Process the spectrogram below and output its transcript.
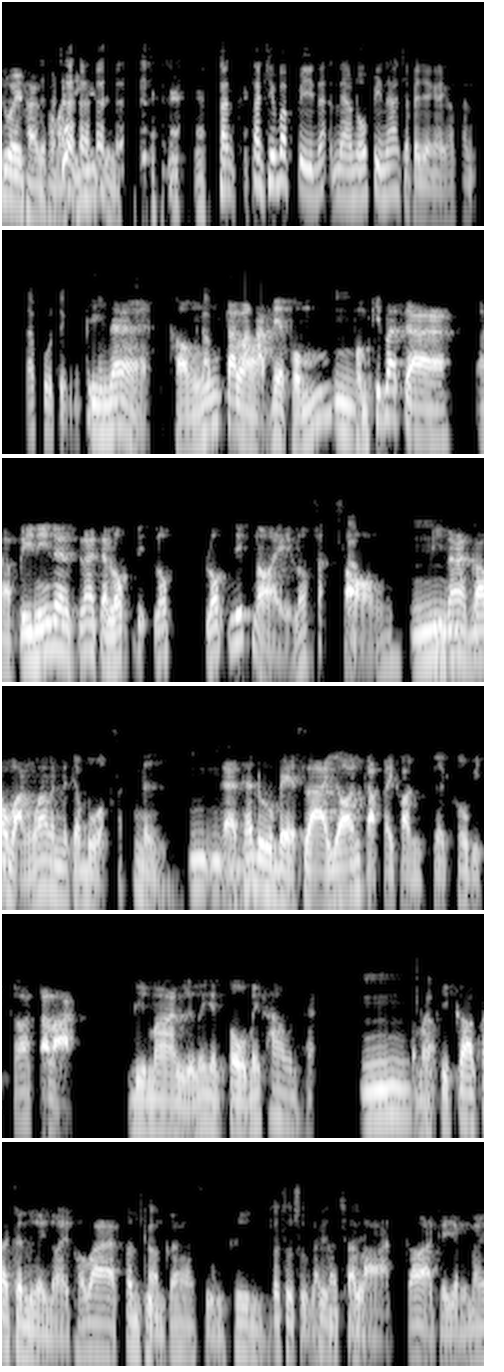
ช่วยทางสมาชิกนิดหนึ่งท่านท่านคิดว่าปีหน้าแนวโน้มปีหน้าจะเป็นยังไงครับท่านถ้าพูดถึงปีหน้าของครับตลาดเนี่ยผมอืมผมคิดว่าจะเอ่อปีนี้เนี่ยน่าจะลบลบ ลบนิดหน่อย ลบสักสองอืมปีหน้าก็หวังว่ามันจะบวกสักหนึ่งอืมอืมแต่ถ้าดูเบสไลน์ย้อนกลับไปก่อนเกิดโควิด ก็ตลาดดีมานหรืออะไรยังโตไม่เท่านะฮะอืมสคมารับชิกก็ก็จะเหนื่อยหน่อย เพราะว่าต้นทุนครับก็สูงขึ้นต้นทุนสูงแล้วขึ้นก็ใช่ตลาดก็อาจจะยังไม่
